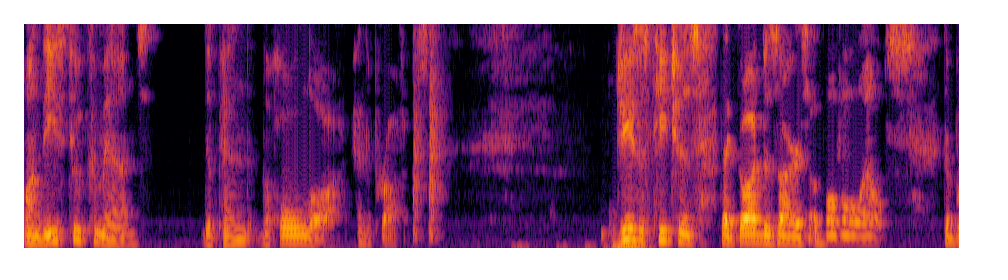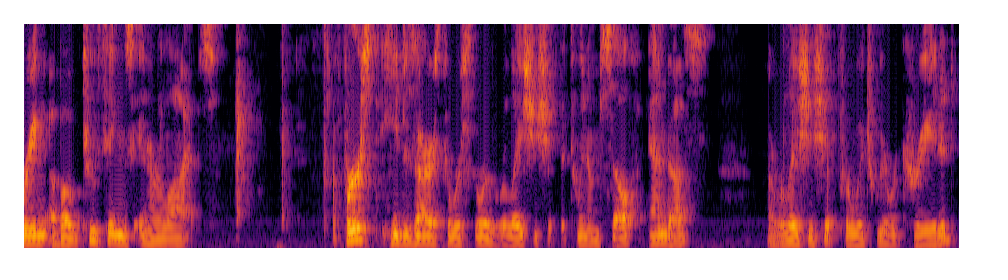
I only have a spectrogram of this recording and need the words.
On these two commands depend the whole law and the prophets. Jesus teaches that God desires above all else to bring about two things in our lives. First, he desires to restore the relationship between himself and us, a relationship for which we were created.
